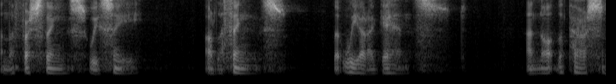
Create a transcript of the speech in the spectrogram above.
and the first things we see are the things that we are against, and not the person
